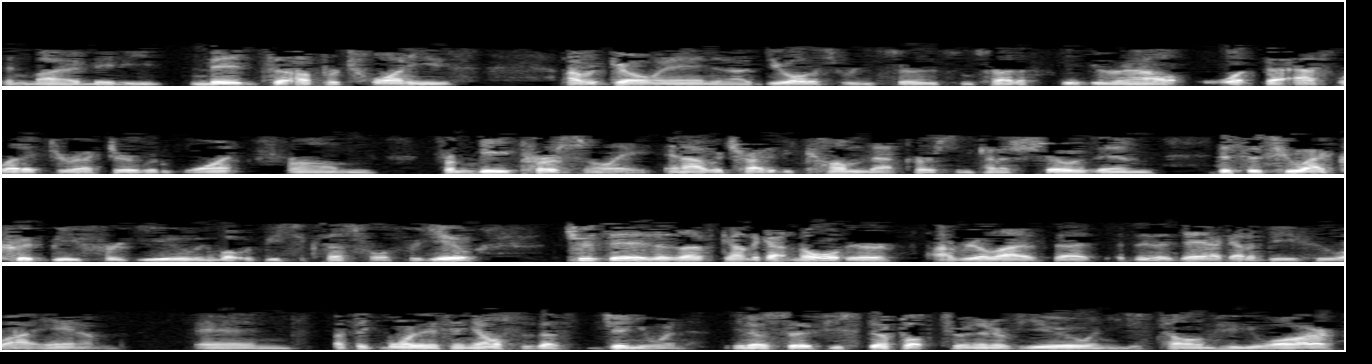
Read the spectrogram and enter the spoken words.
in my maybe mid to upper 20s, I would go in and I'd do all this research and try to figure out what the athletic director would want from from me personally. And I would try to become that person, kind of show them this is who I could be for you and what would be successful for you. Truth is, as I've kind of gotten older, I realized that at the end of the day, I got to be who I am. And I think more than anything else is that's genuine. You know, so if you step up to an interview and you just tell them who you are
